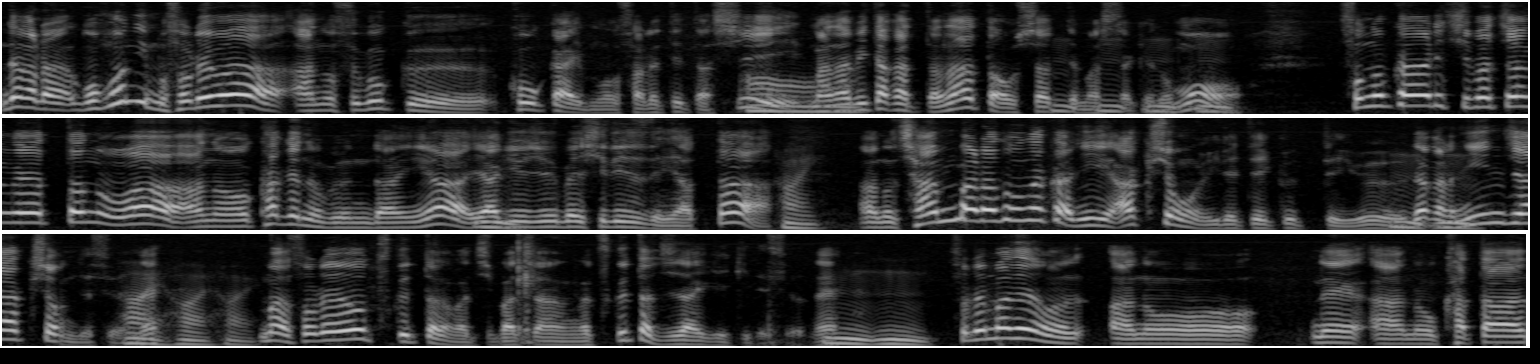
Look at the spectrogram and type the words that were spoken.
だからご本人もそれはあのすごく後悔もされてたし学びたかったなとはおっしゃってましたけども、うんうんうんうんその代わり千葉ちゃんがやったのはあの影の軍団やん柳生十兵衛シリーズでやった、はいあのチャンバラの中にアクションを入れていくっていう、うんうんだから忍者アクションですよね。はいはいはい。まあそれを作ったのが千葉ちゃんが作った時代劇ですよね。うんうんそれまでのあのねあの型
